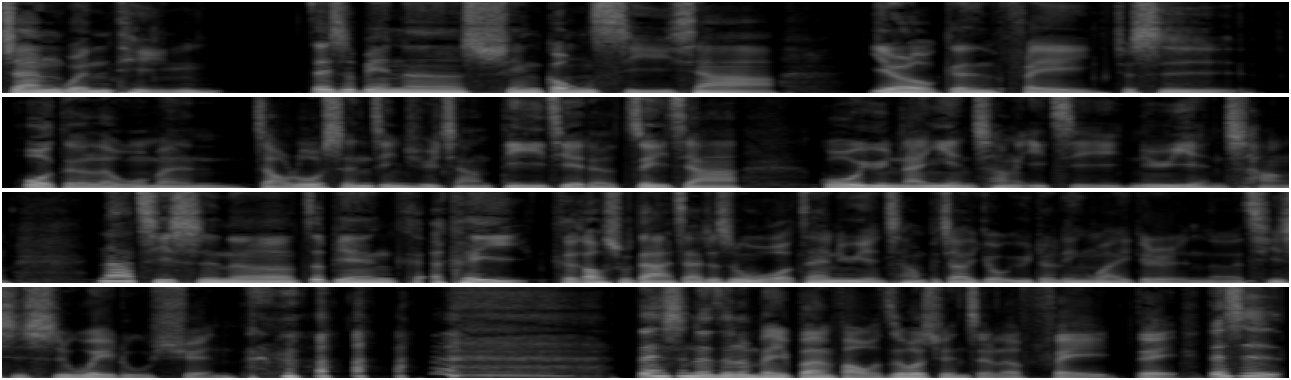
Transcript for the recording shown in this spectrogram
詹文婷，在这边呢，先恭喜一下 Yellow 跟飞，就是。获得了我们角落声金曲奖第一届的最佳国语男演唱以及女演唱。那其实呢，这边可可以告诉大家，就是我在女演唱比较犹豫的另外一个人呢，其实是魏如萱。但是呢，真的没办法，我最后选择了飞。对，但是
